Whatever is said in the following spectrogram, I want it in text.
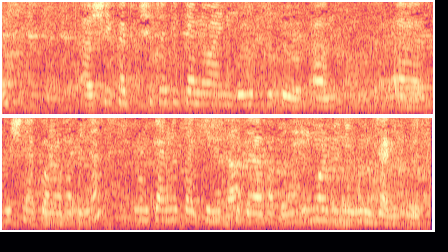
এফ সেটাকে কেন আইন বহির্ভূত ঘোষণা করা হবে না এবং কেন তাকে মুক্তি দেওয়া হবে না? এই মর্মে নির্ভুল জারি করেছে।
